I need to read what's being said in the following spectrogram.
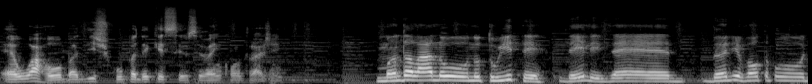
é o arroba desculpa DQC, você vai encontrar a gente. Manda lá no, no Twitter deles, é Dani volta pro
